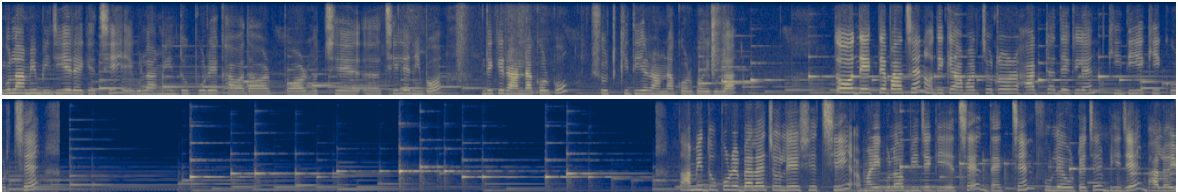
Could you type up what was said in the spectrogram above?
এগুলো আমি ভিজিয়ে রেখেছি, এগুলো আমি দুপুরে খাওয়া দাওয়ার পর হচ্ছে ছিলে নিব। দেখি রান্না করব, শুটকি দিয়ে রান্না করব এগুলা। তো দেখতে পাচ্ছেন, ওদিকে আমার ছোটোর হাতটা দেখলেন, কি দিয়ে কি করছে। আমি দুপুরের বেলায় চলে এসেছি। আমার এগুলো ভিজে গিয়েছে, দেখছেন? ফুলে উঠেছে, ভিজে, ভালোই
